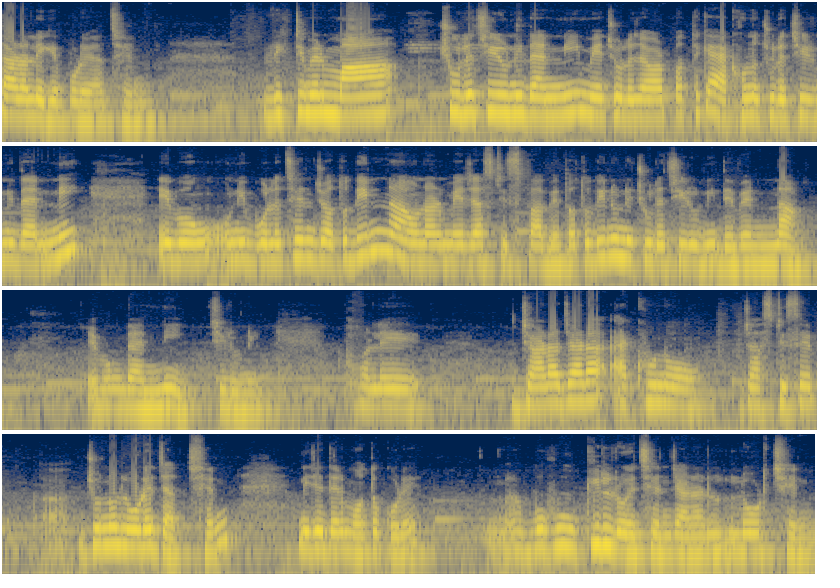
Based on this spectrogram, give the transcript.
তারা লেগে পড়ে আছেন। ভিকটিমের মা চুলে চিরুনি দেননি, মেয়ে চলে যাওয়ার পর থেকে এখনও চুলে চিরুনি দেননি। এবং উনি বলেছেন, যতদিন না ওনার মেয়ে জাস্টিস পাবে, ততদিন উনি চুলে চিরুনি দেবেন না। এবং দেননি চিরুনি। ফলে যারা যারা এখনও জাস্টিসের জন্য লড়ে যাচ্ছেন, নিজেদের মতো করে বহু উকিল রয়েছেন যারা লড়ছেন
